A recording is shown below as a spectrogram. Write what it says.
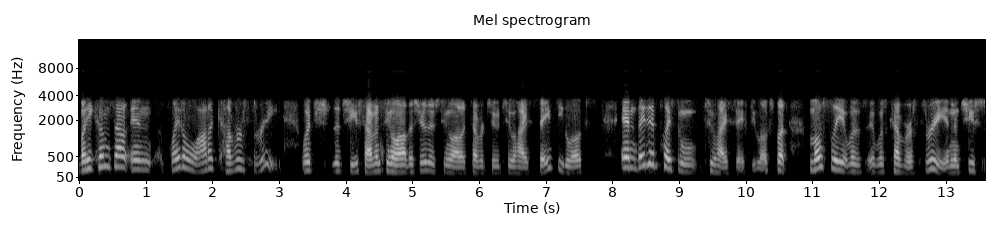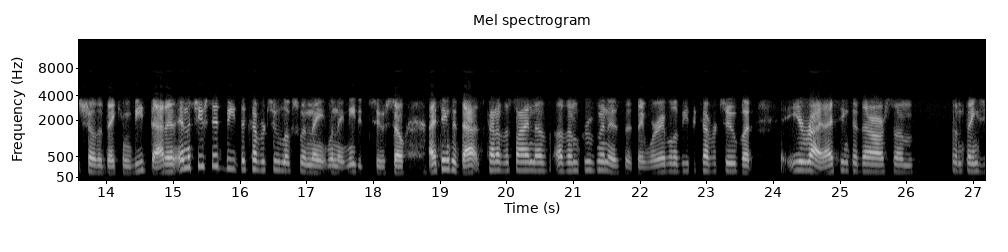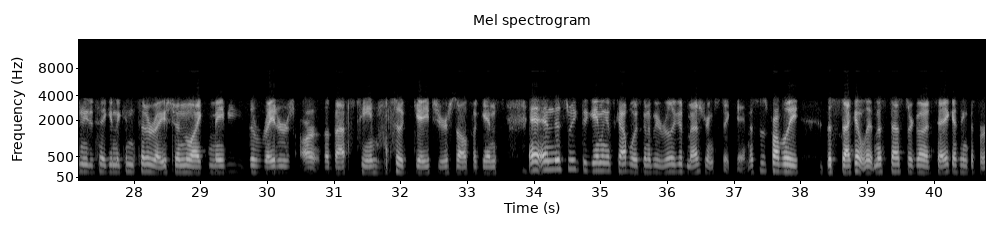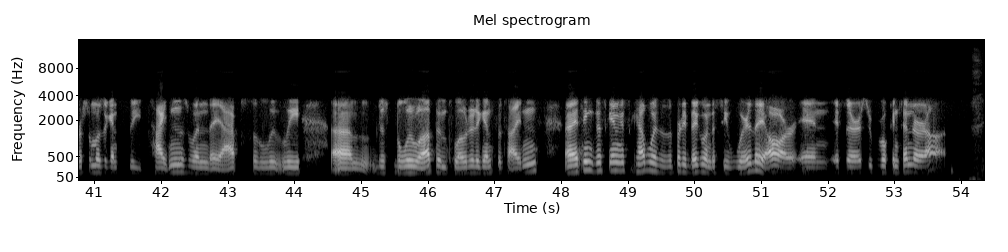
but he comes out and played a lot of cover three, which the Chiefs haven't seen a lot this year. They've seen a lot of cover two, two high safety looks, and they did play some two high safety looks, but mostly it was it was cover three, and the Chiefs show that they can beat that, and, and the Chiefs did beat the cover two looks when they when they needed to. So I think that that's kind of a sign of of improvement is that they were able to beat the cover two. But you're right. I think that there are some some things you need to take into consideration, like maybe the Raiders aren't the best team to gauge yourself against. And, and this week, the game against Cowboys is going to be a really good measuring stick game. This is probably the second litmus test they're going to take. I think the first one was against the Titans when they absolutely um, just blew up, and imploded against the Titans. And I think this game against the Cowboys is a pretty big one to see where they are and if they're a Super Bowl contender or not.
